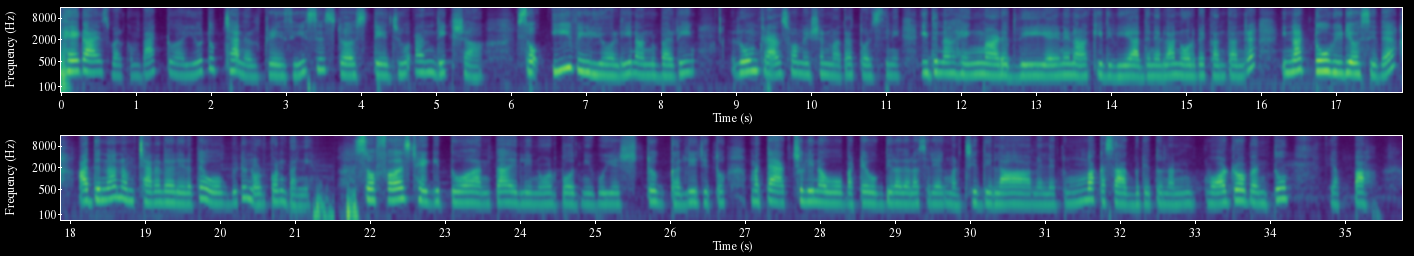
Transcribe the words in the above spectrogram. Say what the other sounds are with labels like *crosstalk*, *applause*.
hey guys welcome back to our YouTube channel crazy sisters Teju and Deeksha so ಈ ವಿಡಿಯೋಲಿ ನಾನು ಬರೀ room transformation ಮಾತ್ರ ತೋರಿಸ್ತೀನಿ. ಇದನ್ನು ಹೆಂಗೆ ಮಾಡಿದ್ವಿ, ಏನೇನು ಹಾಕಿದ್ವಿ, ಅದನ್ನೆಲ್ಲ ನೋಡಬೇಕಂತಂದರೆ ಇನ್ನು ಟೂ ವೀಡಿಯೋಸ್ ಇದೆ. ಅದನ್ನು ನಮ್ಮ ಚಾನಲಲ್ಲಿರುತ್ತೆ ಹೋಗ್ಬಿಟ್ಟು ನೋಡ್ಕೊಂಡು ಬನ್ನಿ. ಸೊ ಫಸ್ಟ್ ಹೇಗಿತ್ತು ಅಂತ ಇಲ್ಲಿ ನೋಡ್ಬೋದು ನೀವು. ಎಷ್ಟು ಗಲೀಜಿತ್ತು. ಮತ್ತು ಆ್ಯಕ್ಚುಲಿ ನಾವು ಬಟ್ಟೆ ಒಗ್ದಿರೋದೆಲ್ಲ ಸರಿಯಾಗಿ ಮರ್ಚಿದ್ದಿಲ್ಲ. ಆಮೇಲೆ ತುಂಬ ಕಸ ಆಗಿಬಿಟ್ಟಿತ್ತು. ನನ್ನ ವಾರ್ಡ್ರೋಬ್ ಅಂತೂ ಯಪ್ಪ.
